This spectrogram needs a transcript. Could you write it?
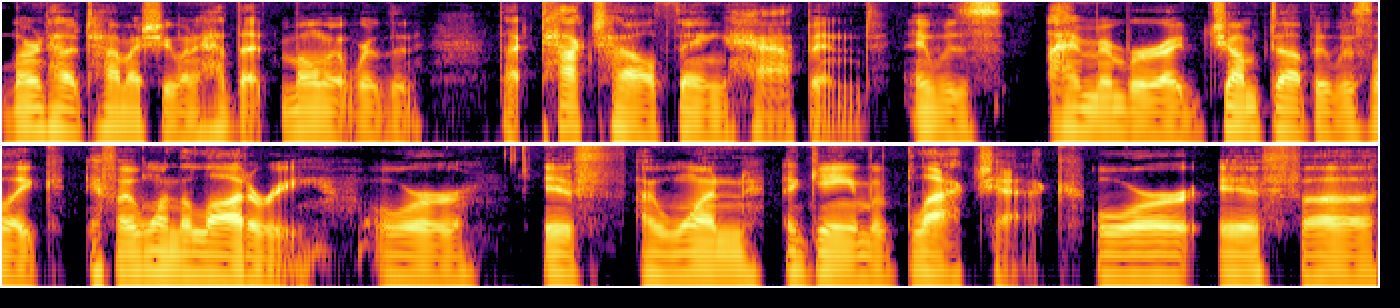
learned how to tie my shoe and I had that moment where the that tactile thing happened. It was I remember I jumped up. It was like if I won the lottery or if I won a game of blackjack or if uh,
